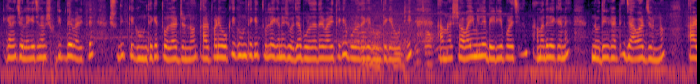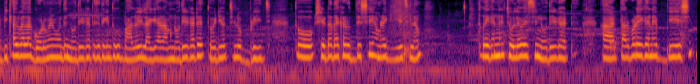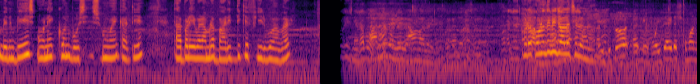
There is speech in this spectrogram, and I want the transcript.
এখানে চলে গেছিলাম সুদীপদের বাড়িতে। সুদীপকে ঘুম থেকে তোলার জন্য। তারপরে ওকে ঘুম থেকে তুলে এখানে সোজা বুড়োদাদের বাড়ি থেকে বুড়োদাকে ঘুম থেকে উঠি। আমরা সবাই মিলে বেরিয়ে পড়েছিলাম আমাদের এখানে নদীর ঘাটে যাওয়ার জন্য। আর বিকালবেলা গরমের মধ্যে নদীর ঘাটে যেতে কিন্তু খুব ভালোই লাগে। আর আম নদীর ঘাটে তৈরি হচ্ছিল ব্রিজ তো সেটা দেখার উদ্দেশ্যেই আমরা গিয়েছিলাম। তো এখানে চলেও এসেছি নদীর ঘাটে। আর তারপরে এখানে বেশ মানে বেশ অনেকক্ষণ বসে সময় কাটিয়ে তারপরে এবার আমরা বাড়ির দিকে ফিরবো আবার। ওটা কোনোদিনই জলে ছিল না। সমান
